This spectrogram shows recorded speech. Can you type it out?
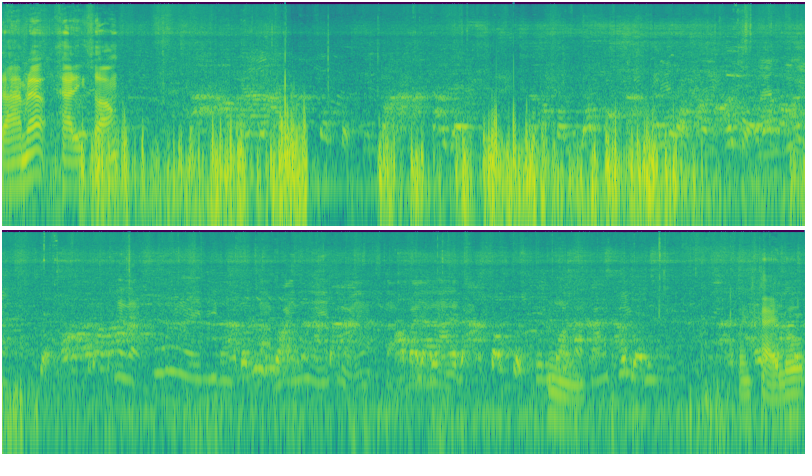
สามแล้ว ขาดอีกสอง นั่นแหละคู่ข้างในดินสามใบนั่นเลยสวยอะสามใบนั่นเลย อืม คนขายรูป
